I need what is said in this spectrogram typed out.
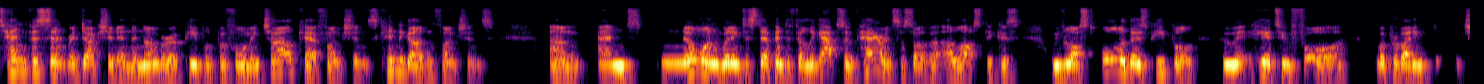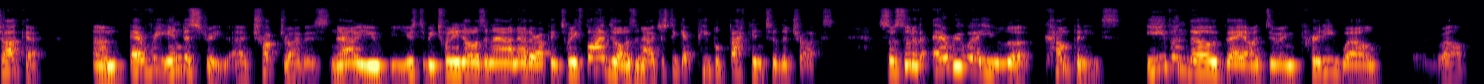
10% reduction in the number of people performing childcare functions, kindergarten functions, um, and no one willing to step in to fill the gap. So parents are sort of a, a loss because we've lost all of those people who heretofore were providing childcare um, every industry, uh, truck drivers, now you used to be $20 an hour, now they're upping $25 an hour just to get people back into the trucks. So sort of everywhere you look, companies, even though they are doing pretty well, well,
